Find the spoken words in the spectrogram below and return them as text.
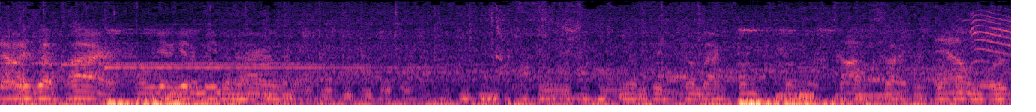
Now he's up higher. How are we gonna get him even higher than that? Unless we come back from, from the top side downward.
